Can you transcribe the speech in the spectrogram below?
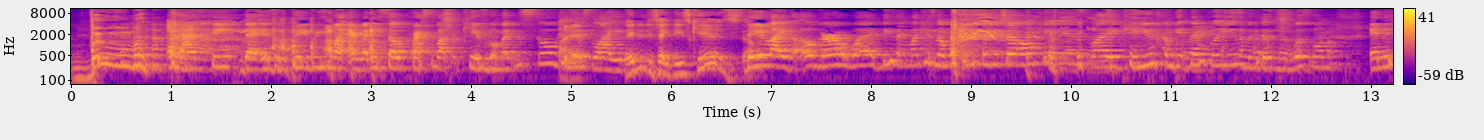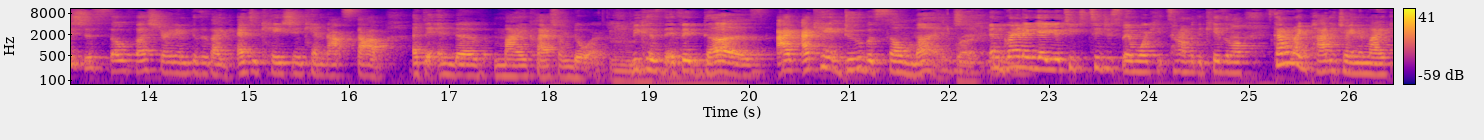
Boom. And I think that is a big reason why everybody's so pressed about the kids going back to school because it's like they need to take these kids. They're like, oh girl, what? These ain't my kids no more. Can you come get your own kids? Like, can you come get them, please? Because what's going on? And it's just so frustrating because it's like education cannot stop at the end of my classroom door. Mm. Because if it does, I, I can't do but so much. Right. And granted, yeah, your teacher, teachers spend more time with the kids alone. It's kind of like potty training. Like,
